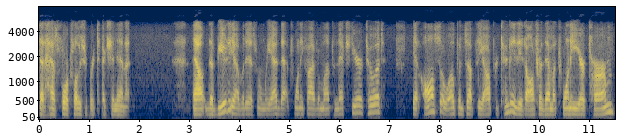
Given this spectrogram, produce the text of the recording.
that has foreclosure protection in it? Now, the beauty of it is when we add that 25 a month next year to it, it also opens up the opportunity to offer them a 20 year term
